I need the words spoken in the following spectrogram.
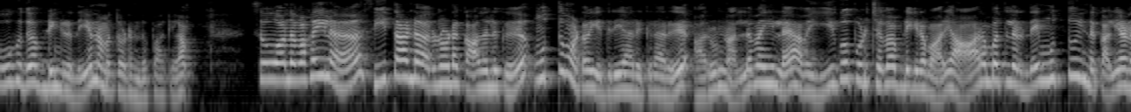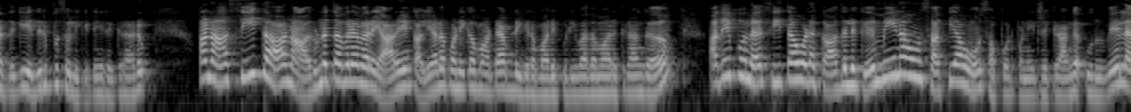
போகுது அப்படிங்கிறதையும் நம்ம தொடர்ந்து பார்க்கலாம். ஸோ அந்த வகையில் சீதாண்ட அருணோட காதலுக்கு முத்து மட்டும் எதிரியாக இருக்கிறாரு. அருண் நல்லவன் இல்லை அவன் ஈகோ பிடிச்சவன் அப்படிங்கிற மாதிரி ஆரம்பத்திலிருந்தே முத்து இந்த கல்யாணத்துக்கு எதிர்ப்பு சொல்லிக்கிட்டே இருக்கிறாரு. ஆனால் சீதா நான் அருணை தவிர வேற யாரையும் கல்யாணம் பண்ணிக்க மாட்டேன் அப்படிங்கிற மாதிரி பிடிவாதமாக இருக்கிறாங்க. அதே போல் சீதாவோட காதலுக்கு மீனாவும் சத்யாவும் சப்போர்ட் பண்ணிட்டு இருக்கிறாங்க. ஒருவேளை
